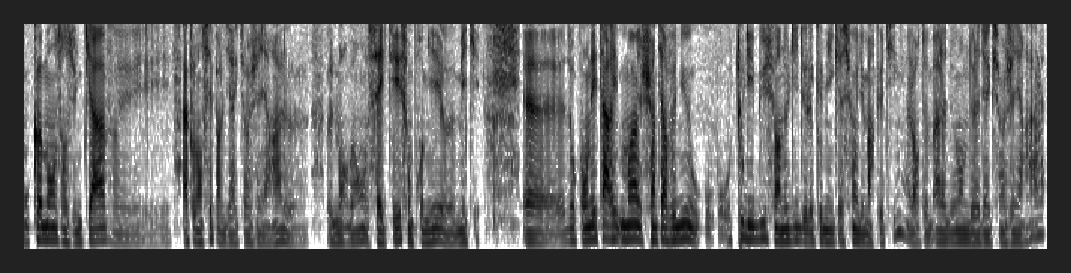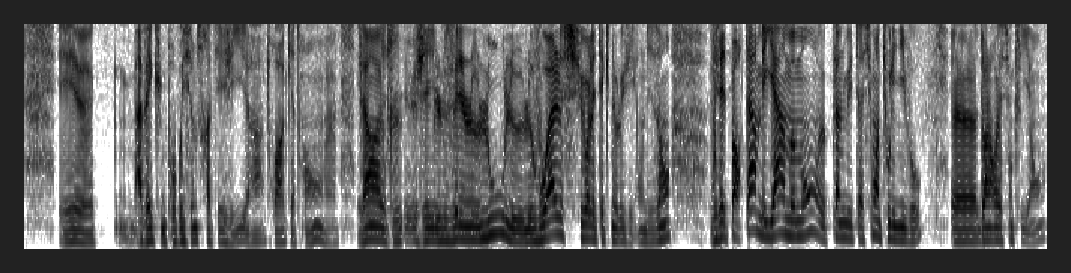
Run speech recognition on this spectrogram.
on commence dans une cave, et, à commencer par le directeur général euh, Morgan. Ça a été son premier euh, métier. Euh, donc on est moi, je suis intervenu au, tout début sur un audit de la communication et du marketing, alors à la demande de la direction générale, et avec une proposition de stratégie à 3-4 ans. Et là, j'ai levé le loup, le, voile sur les technologies, en disant vous n'êtes pas en retard, mais il y a un moment plein de mutations à tous les niveaux. Euh, dans la relation client,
